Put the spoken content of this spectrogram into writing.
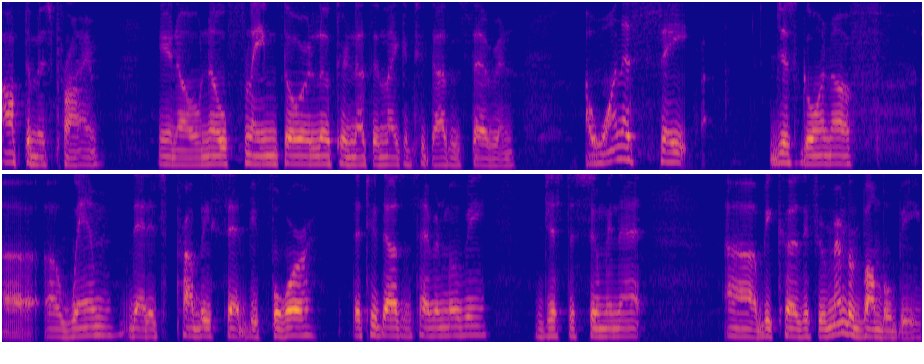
Optimus Prime. You know, no flamethrower look or nothing like in 2007. I want to say, just going off uh, a whim, that it's probably set before the 2007 movie. I'm just assuming that. Uh, because if you remember Bumblebee,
